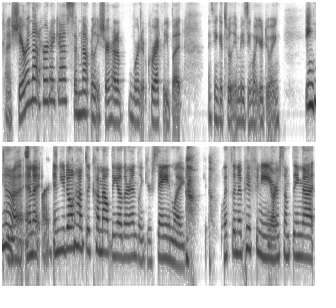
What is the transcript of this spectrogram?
kind of share in that hurt i guess i'm not really sure how to word it correctly but i think it's really amazing what you're doing Thank yeah you. and i and you don't have to come out the other end like you're saying like Yeah. with an epiphany or something that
